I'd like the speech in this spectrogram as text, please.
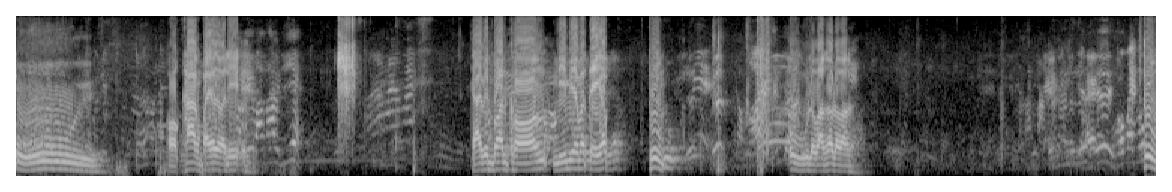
โอ้ยออกข้างไปครับตอนนี้ กลายเป็นบอลของหนีเมียมาเตะครับทุ่มโอ้ระวังครับระวังทุ่ม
